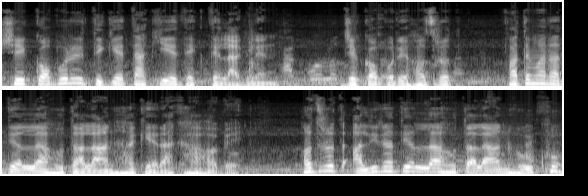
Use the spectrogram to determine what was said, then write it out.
সেই কবরের দিকে তাকিয়ে দেখতে লাগলেন যে কবরে হজরত ফাতেমা রাদি আল্লাহ তালানহাকে রাখা হবে। হজরত আলী রাদি আল্লাহ তালানহু খুব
